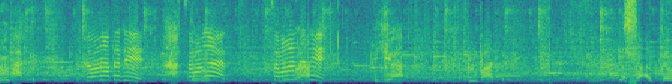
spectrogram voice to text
empat, Semangat tadi. Satu, Semangat. Semangat dua, tadi. tiga, empat, satu,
